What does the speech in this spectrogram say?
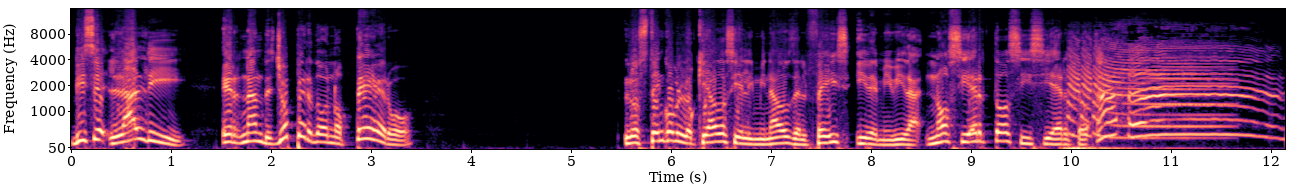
Dice Lali Hernández, yo perdono, pero los tengo bloqueados y eliminados del Face y de mi vida. No cierto, sí cierto. Ah.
